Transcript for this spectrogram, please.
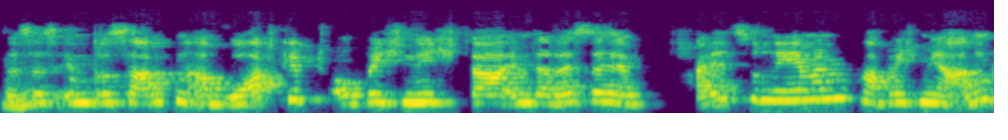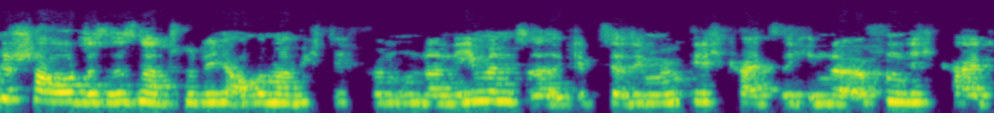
dass mhm. es interessanten Award gibt, ob ich nicht da Interesse habe, teilzunehmen, habe ich mir angeschaut. Das ist natürlich auch immer wichtig für ein Unternehmen. Äh, gibt es ja die Möglichkeit, sich in der Öffentlichkeit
